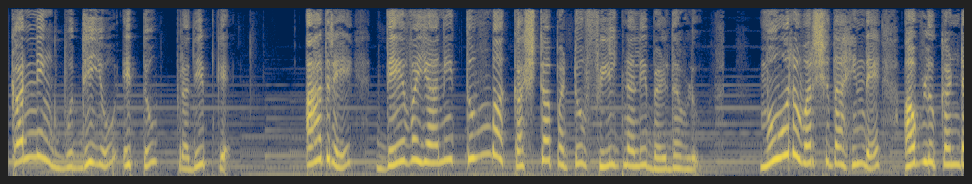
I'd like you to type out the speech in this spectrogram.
ಕನ್ನಿಂಗ್ ಬುದ್ಧಿಯೂ ಇತ್ತು ಪ್ರದೀಪ್ಗೆ. ಆದ್ರೆ ದೇವಯಾನಿ ತುಂಬಾ ಕಷ್ಟಪಟ್ಟು ಫೀಲ್ಡ್ನಲ್ಲಿ ಬೆಳೆದವಳು. ಮೂರು ವರ್ಷದ ಹಿಂದೆ ಅವಳು ಕಂಡ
